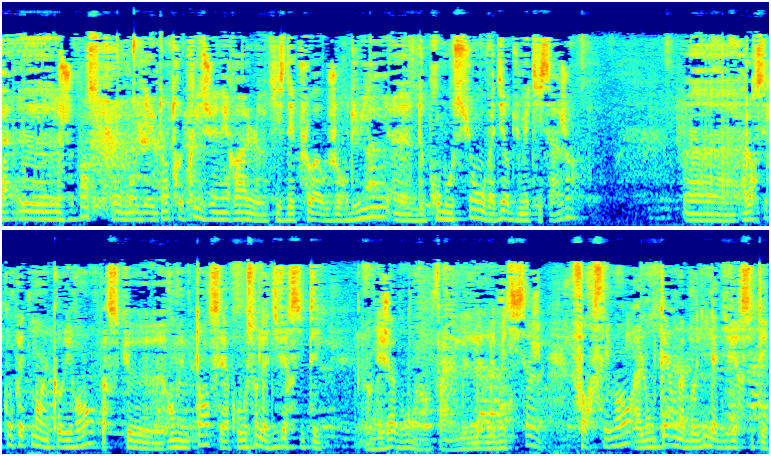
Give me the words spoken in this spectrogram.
Ben, euh, je pense qu'il y a une entreprise générale qui se déploie aujourd'hui euh, de promotion, on va dire, du métissage. Euh, alors c'est complètement incohérent parce que en même temps c'est la promotion de la diversité. déjà bon, enfin le, métissage forcément à long terme abolit la diversité.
